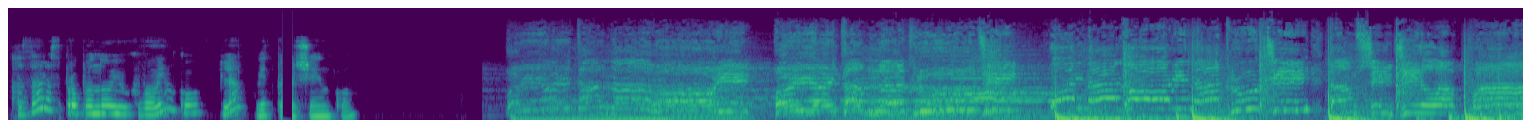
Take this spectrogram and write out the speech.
А зараз пропоную хвилинку для відпочинку. Ой-ой там на горі, ой-ой там на круті, ой на горі на круті, там сиділа пара,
